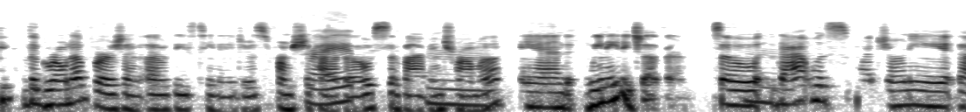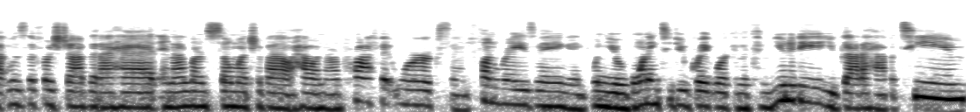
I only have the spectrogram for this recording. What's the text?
the grown up version of these teenagers from Chicago right. surviving mm. trauma, and we need each other. So mm. that was my journey. That was the first job that I had. And I learned so much about how a nonprofit works and fundraising. And when you're wanting to do great work in the community, you got to have a team.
